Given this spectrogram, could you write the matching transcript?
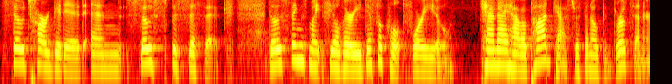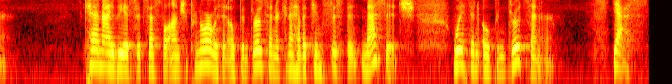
so targeted and so specific, those things might feel very difficult for you. Can I have a podcast with an open throat center? Can I be a successful entrepreneur with an open throat center? Can I have a consistent message with an open throat center? Yes,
